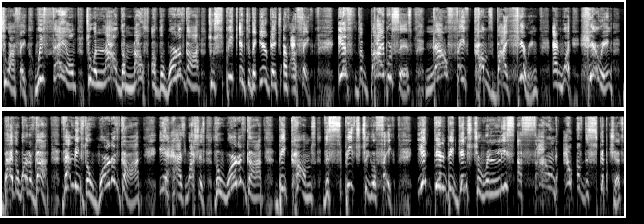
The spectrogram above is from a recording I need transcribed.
to our faith. We fail to allow the mouth of the word of God to speak into the ear gates of our faith. If the Bible says now faith comes by hearing, and what? Hearing by the word of God. That means the word of God, it has, watch this, the word of God becomes the speech to your faith. It then begins to release a sound out of the scriptures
